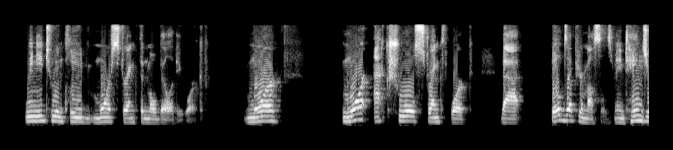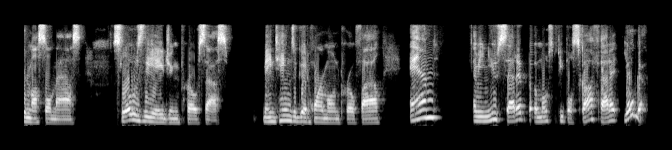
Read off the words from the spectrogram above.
we need to include more strength and mobility work, more, more actual strength work that builds up your muscles, maintains your muscle mass, slows the aging process, maintains a good hormone profile. And I mean, you said it, but most people scoff at it. Yoga.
